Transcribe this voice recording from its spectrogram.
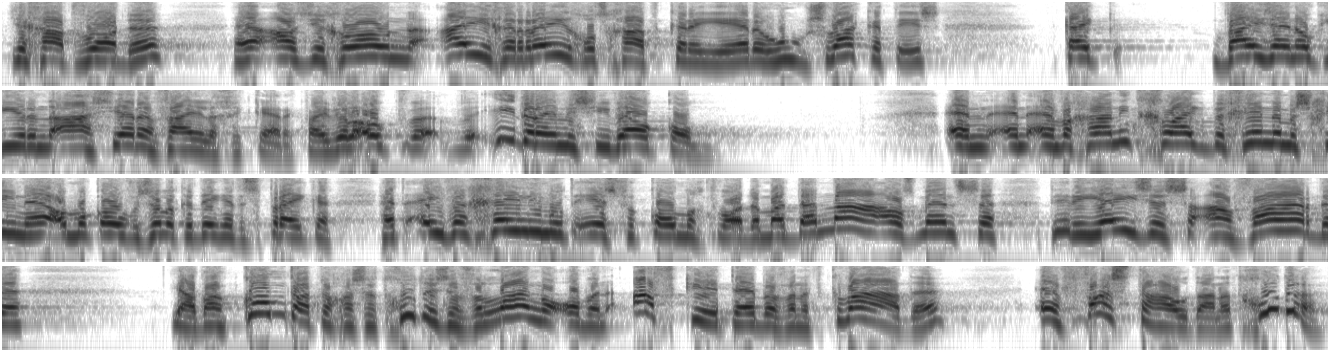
je gaat worden hè, als je gewoon eigen regels gaat creëren, hoe zwak het is. Kijk, wij zijn ook hier in de ACR een veilige kerk. Wij willen ook, iedereen is hier welkom. En, en, en we gaan niet gelijk beginnen misschien hè, om ook over zulke dingen te spreken. Het evangelie moet eerst verkondigd worden. Maar daarna als mensen de Jezus aanvaarden. Ja, dan komt dat toch als het goed is een verlangen om een afkeer te hebben van het kwade. En vast te houden aan het goede.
